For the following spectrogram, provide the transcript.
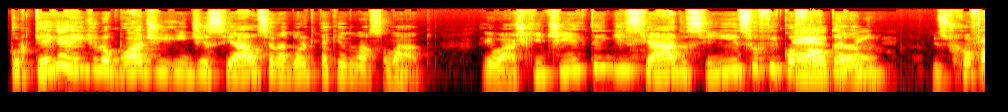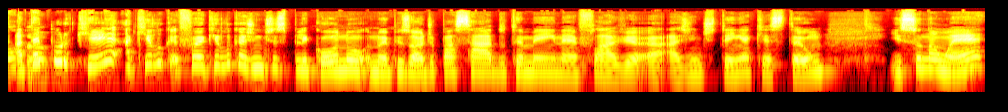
por que, que a gente não pode indiciar o senador que está aqui do nosso lado? Eu acho que tinha que ter indiciado, sim, e isso ficou é, faltando. Isso ficou faltando. Até porque aquilo, foi aquilo que a gente explicou no, no episódio passado também, né, Flávia? A, a gente tem a questão. Isso não é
